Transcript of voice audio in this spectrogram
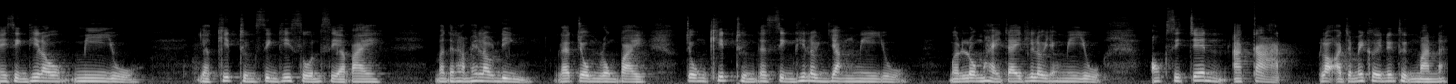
ในสิ่งที่เรามีอยู่ อย่าคิดถึงสิ่งที่สูญเสียไป มันจะทำให้เราดิ่งและจมลงไป จงคิดถึงแต่สิ่งที่เรายังมีอยู่ เหมือนลมหายใจที่เรายังมีอยู่ ออกซิเจน อากาศ เราอาจจะไม่เคยนึกถึงมันนะ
